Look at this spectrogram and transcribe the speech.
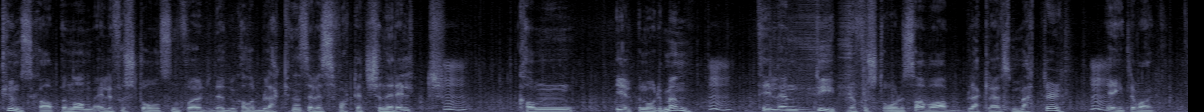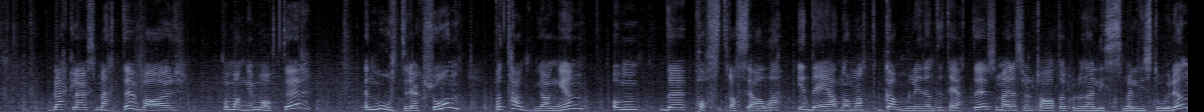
kunnskapen om, eller forståelsen for det du kaller blackness, eller svarthet generelt, kan hjelpe nordmenn til en dypere forståelse av hva Black Lives Matter egentlig var. Black Lives Matter var på mange måter en motreaksjon på tankegangen om det postrasiale. Ideen om at gamle identiteter, som er resultat av kolonialisme eller historien,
